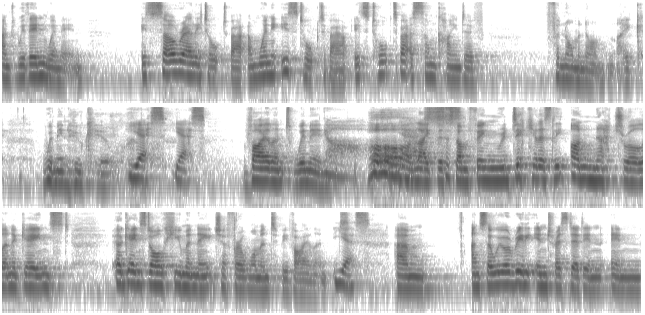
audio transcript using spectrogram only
and within women is so rarely talked about. And when it is talked about, it's talked about as some kind of phenomenon, like women who kill, Yes. Yes. violent women. oh, Yes. like there's something ridiculously unnatural and against against all human nature for a woman to be violent. Yes. Um, and so we were really interested in in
